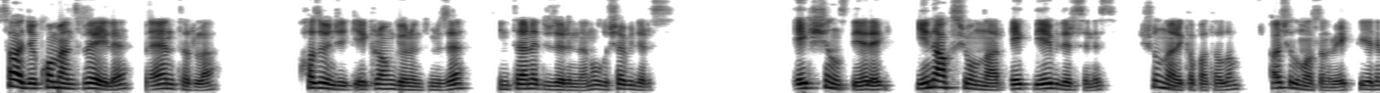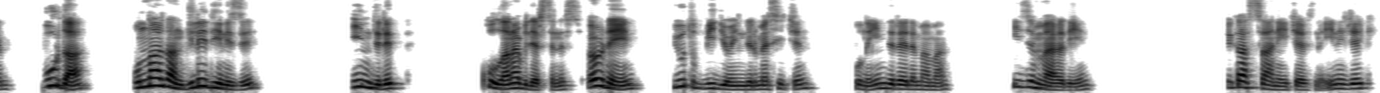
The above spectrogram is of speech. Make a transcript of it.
Sadece Command V ile ve Enter'la az önceki ekran görüntümüze internet üzerinden ulaşabiliriz. Actions diyerek yeni aksiyonlar ekleyebilirsiniz. Şunları kapatalım. Açılmasını bekleyelim. Burada bunlardan dilediğinizi indirip kullanabilirsiniz. Örneğin YouTube video indirmesi için bunu indirelim hemen. İzin verdiğin birkaç saniye içerisinde inecek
